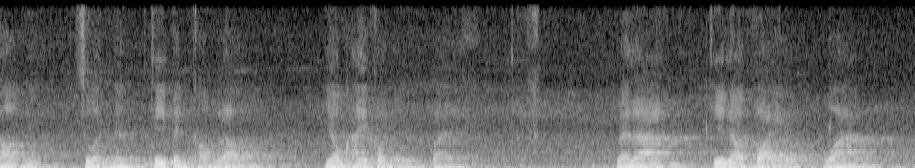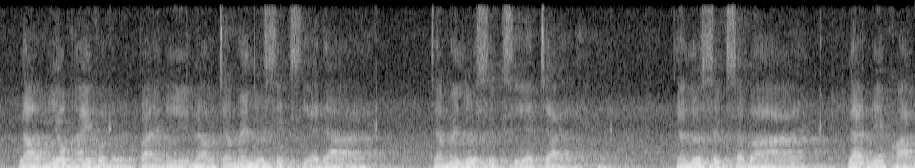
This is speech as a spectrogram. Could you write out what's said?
ทองส่วนหนึ่งที่เป็นของเรายกให้คนอื่นไป เวลาที่เราปล่อยวาง เรายกให้คนอื่นไปนี้เราจะไม่รู้สึกเสียดาย จะไม่รู้สึกเสียใจ จะรู้สึกสบาย และมีความ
